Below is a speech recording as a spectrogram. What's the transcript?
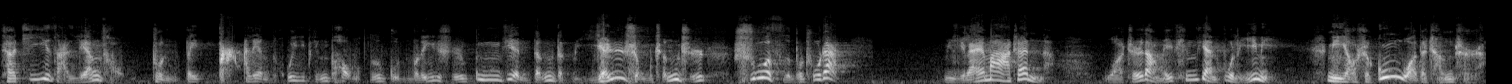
他积攒粮草，准备大。量的灰瓶、炮子、滚木雷石、弓箭等等，严守城池，说死不出战。你来骂阵呢，我知道没听见，不理你。你要是攻我的城池啊，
